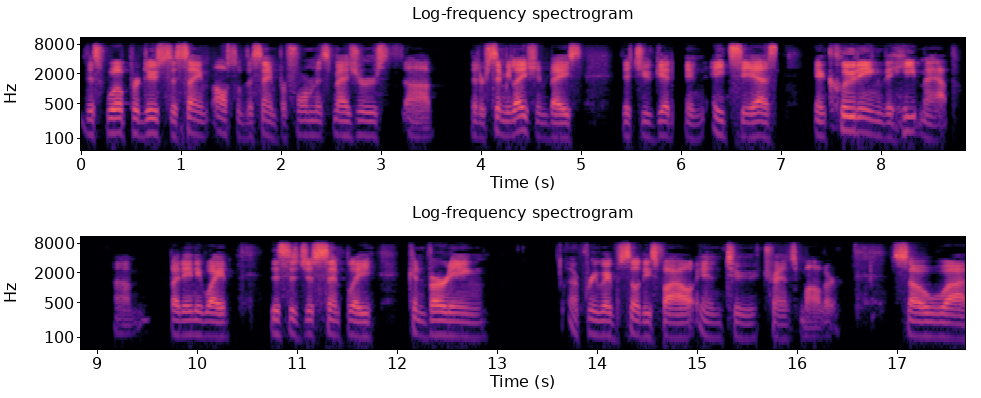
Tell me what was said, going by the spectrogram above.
This will produce the same, also the same performance measures uh, that are simulation based that you get in HCS, including the heat map. Um, but anyway, this is just simply converting a freeway facilities file into TransModeler. So uh,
